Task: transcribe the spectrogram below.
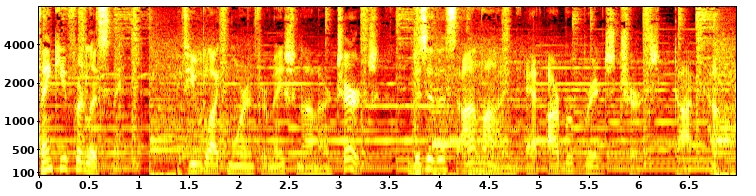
Thank you for listening. If you would like more information on our church, visit us online at arborbridgechurch.com.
